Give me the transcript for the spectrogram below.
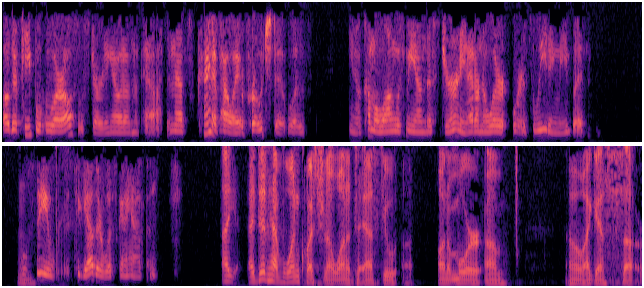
other people who are also starting out on the path. And that's kind of how I approached it was, you know, come along with me on this journey. I don't know where where it's leading me, but we'll hmm. see together what's going to happen. I I did have one question I wanted to ask you uh, on a more um, oh I guess uh,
